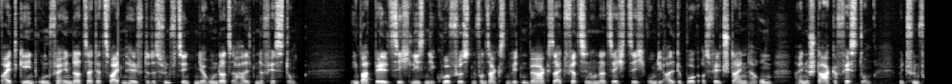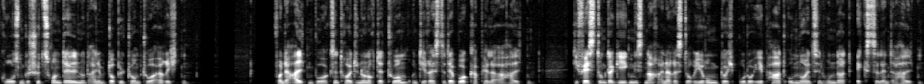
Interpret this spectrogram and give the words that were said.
weitgehend unverändert seit der zweiten Hälfte des 15. Jahrhunderts erhaltene Festung in Bad Belzig ließen die Kurfürsten von Sachsen-Wittenberg seit 1460 um die alte Burg aus Feldsteinen herum eine starke Festung mit fünf großen Geschützrondellen und einem Doppelturmtor errichten. Von der alten Burg sind heute nur noch der Turm und die Reste der Burgkapelle erhalten. Die Festung dagegen ist nach einer Restaurierung durch Bodo Ebhardt um 1900 exzellent erhalten.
